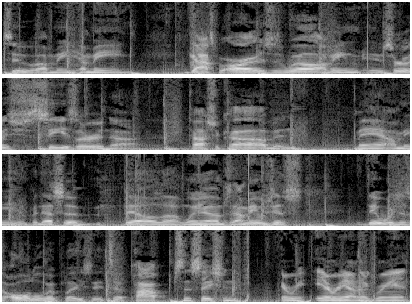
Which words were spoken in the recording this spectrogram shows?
too. I mean, I mean, gospel artists as well. I mean, it's Shirley Caesar and uh, Tasha Cobb and man, I mean Vanessa Bell uh, Williams. I mean, it was just they were just all over the place. It's a pop sensation, Ari- Ariana Grande.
